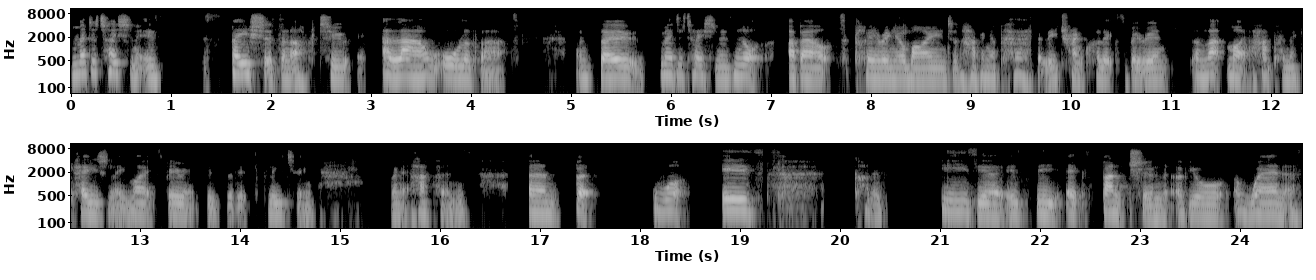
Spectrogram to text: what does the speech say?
meditation is spacious enough to allow all of that. And so meditation is not about clearing your mind and having a perfectly tranquil experience and that might happen occasionally. My experience is that it's fleeting when it happens. Um, but what is kind of easier is the expansion of your awareness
